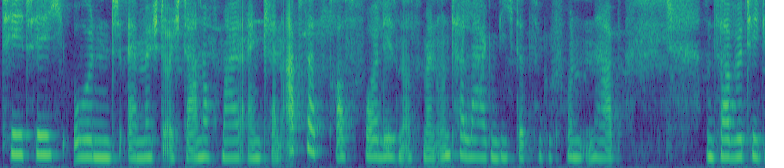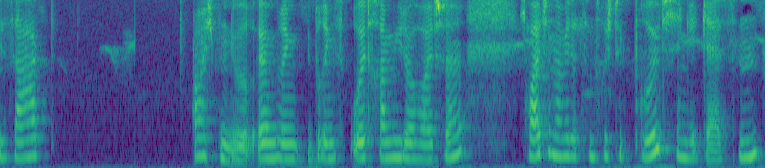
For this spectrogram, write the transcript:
tätig und äh, möchte euch da nochmal einen kleinen Absatz draus vorlesen aus meinen Unterlagen, die ich dazu gefunden habe. Und zwar wird hier gesagt, oh, ich bin übrigens ultra müde heute. Ich habe heute mal wieder zum Frühstück Brötchen gegessen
